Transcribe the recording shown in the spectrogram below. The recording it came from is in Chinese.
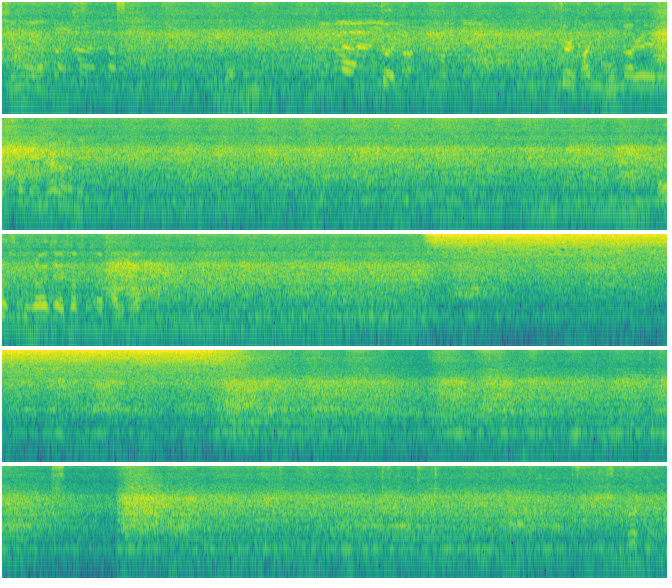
行呀这这这这这这是啥你闻到这个泡面片了没反正速度上来再差不多 Look.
